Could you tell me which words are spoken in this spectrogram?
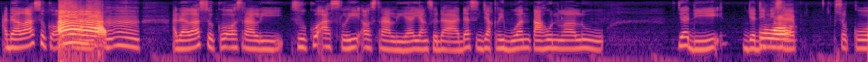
Adalah suku Ah. Australia. Heeh. adalah suku Australia, suku asli Australia yang sudah ada sejak ribuan tahun lalu. Jadi, jadi nih Wow. Sep, suku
